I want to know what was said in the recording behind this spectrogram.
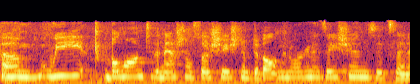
Um, we belong to the National Association of Development Organizations. It's an,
